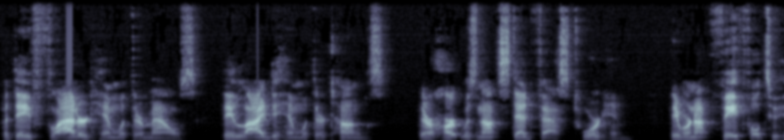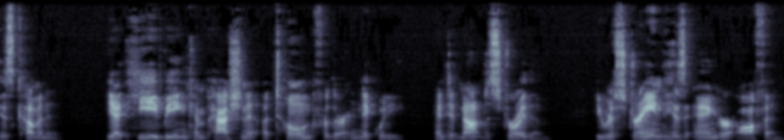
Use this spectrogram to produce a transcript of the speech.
But they flattered him with their mouths. They lied to him with their tongues. Their heart was not steadfast toward him. They were not faithful to his covenant. Yet he, being compassionate, atoned for their iniquity, and did not destroy them. He restrained his anger often,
